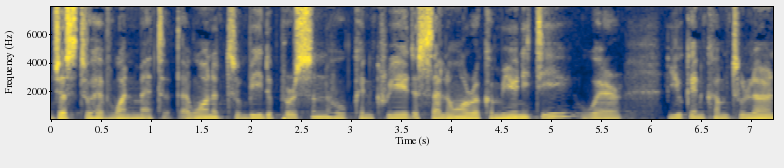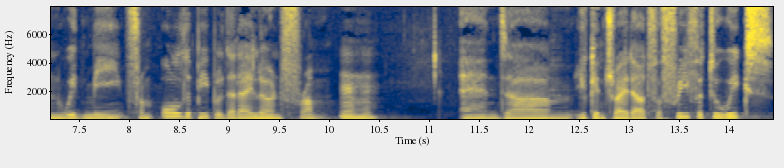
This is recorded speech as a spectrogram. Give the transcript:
just to have one method. I wanted to be the person who can create a salon or a community where you can come to learn with me from all the people that I learned from. Mm-hmm. And um, you can try it out for free for two weeks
